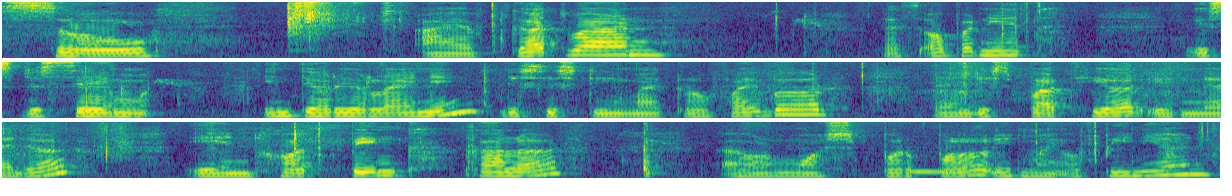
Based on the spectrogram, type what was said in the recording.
So I've got one. Let's open it. It's the same interior lining. This is the microfiber. And this part here in leather in hot pink color almost purple in my opinion.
